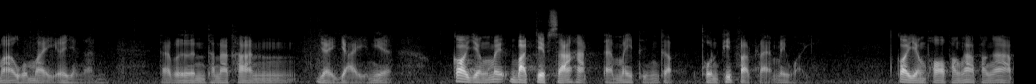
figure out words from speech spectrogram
มาอุปไมยก็อย่างนั้น แต่เอิญธนาคารใหญ่ๆเนี่ยก็ยังไม่บาดเจ็บสาหัส แต่ไม่ถึงกับทนพิษบาดแผลไม่ไหว ก็ยังพอพังอาบพังอาบ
